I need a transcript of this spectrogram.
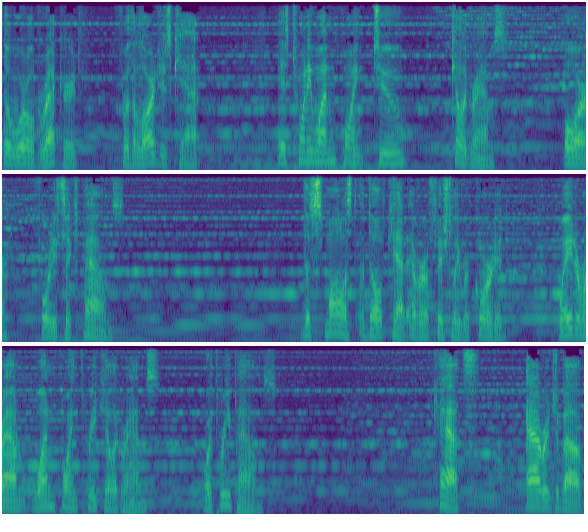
The world record for the largest cat is 21.2 kilograms or 46 pounds. The smallest adult cat ever officially recorded weighed around 1.3 kilograms or 3 pounds. Cats average about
